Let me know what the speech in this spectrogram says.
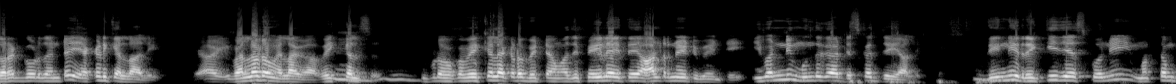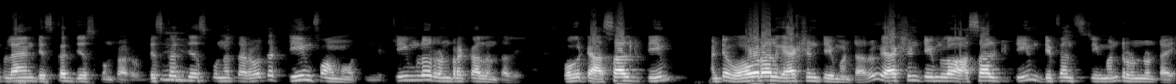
దొరకకూడదు అంటే ఎక్కడికి వెళ్ళాలి? వెళ్ళడం ఎలాగా? వెహికల్స్. ఇప్పుడు ఒక వెహికల్ ఎక్కడ పెట్టాం అది ఫెయిల్ అయితే ఆల్టర్నేటివ్ ఏంటి? ఇవన్నీ ముందుగా డిస్కస్ చేయాలి. దీన్ని రెక్కీ చేసుకొని మొత్తం ప్లాన్ డిస్కస్ చేసుకుంటారు. డిస్కస్. చేసుకున్న తర్వాత టీం ఫామ్ అవుతుంది. టీంలో రెండు రకాలు ఉంటుంది. ఒకటి అసాల్ట్ టీం అంటే ఓవరాల్ యాక్షన్ టీం అంటారు. యాక్షన్ టీంలో అసాల్ట్ టీం డిఫెన్స్ టీం అంటే రెండు ఉంటాయి.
